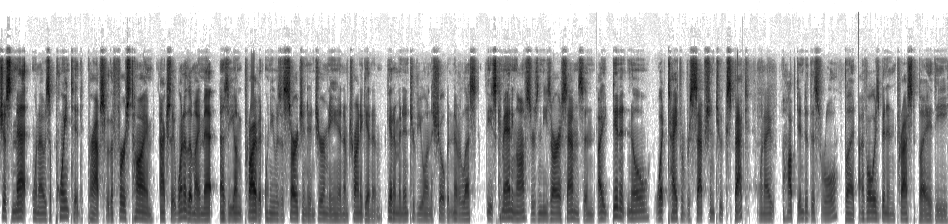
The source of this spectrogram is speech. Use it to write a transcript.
just met when I was appointed, perhaps for the first time, actually one of them I met as a young private when he was a sergeant in Germany, and I'm trying to get him get him an interview on the show, but nevertheless, these commanding officers and these RSMs, and I didn't know what type of reception to expect when I hopped into this role, but I've always been impressed by the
